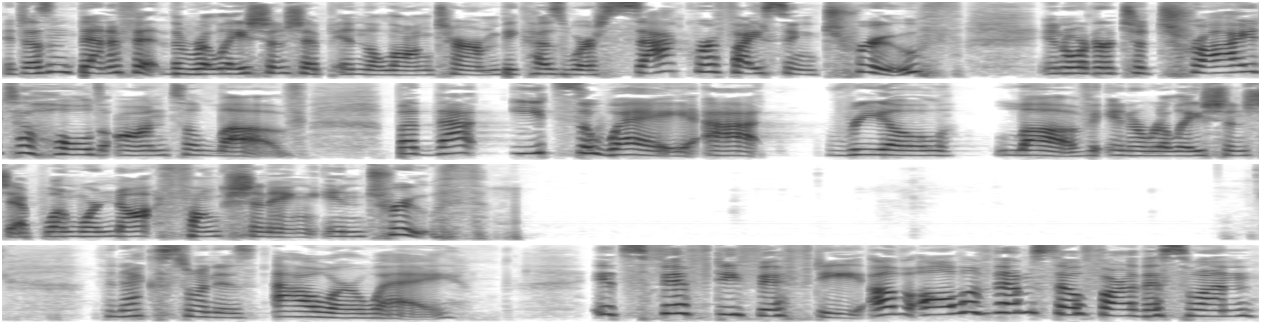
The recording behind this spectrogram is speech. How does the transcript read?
It doesn't benefit the relationship in the long term because we're sacrificing truth in order to try to hold on to love. But that eats away at real love in a relationship when we're not functioning in truth. The next one is our way. It's 50 50. Of all of them so far, this one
